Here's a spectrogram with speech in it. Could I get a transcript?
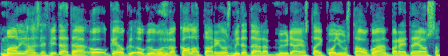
Niin mä olin ihan silleen, että mitä tää, okei, okay, okay, onko hyvä kalatarjous, mitä täällä myydään jostain kojusta, onko ämpäreitä jossa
